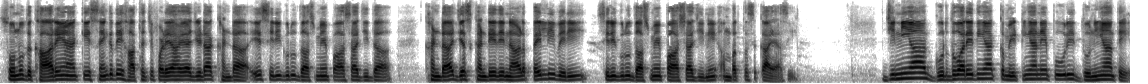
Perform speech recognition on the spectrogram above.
ਸੋਨੂੰ ਦਿਖਾ ਰਹੇ ਹਾਂ ਕਿ ਸਿੰਘ ਦੇ ਹੱਥ 'ਚ ਫੜਿਆ ਹੋਇਆ ਜਿਹੜਾ ਖੰਡਾ, ਇਹ ਸ੍ਰੀ ਗੁਰੂ ਦਸਵੇਂ ਪਾਤਸ਼ਾਹ ਜੀ ਦਾ ਖੰਡਾ ਜਿਸ ਖੰਡੇ ਦੇ ਨਾਲ ਪਹਿਲੀ ਵਾਰੀ ਸ੍ਰੀ ਗੁਰੂ ਦਸਵੇਂ ਪਾਤਸ਼ਾਹ ਜੀ ਨੇ ਅੰਮ੍ਰਿਤ ਛਕਾਇਆ ਸੀ। ਜਿੰਨੀਆਂ ਗੁਰਦੁਆਰੇ ਦੀਆਂ ਕਮੇਟੀਆਂ ਨੇ ਪੂਰੀ ਦੁਨੀਆ ਤੇ,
